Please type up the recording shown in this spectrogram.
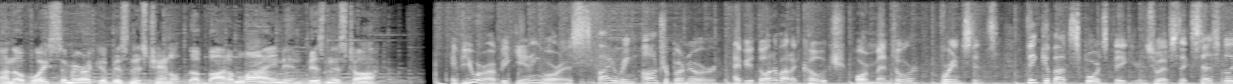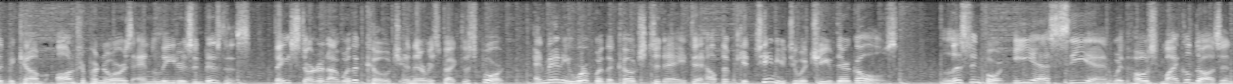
on the Voice America Business Channel, the bottom line in business talk. If you are a beginning or aspiring entrepreneur, have you thought about a coach or mentor? For instance, think about sports figures who have successfully become entrepreneurs and leaders in business. They started out with a coach in their respective sport, and many work with a coach today to help them continue to achieve their goals. Listen for ESCN with host Michael Dawson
